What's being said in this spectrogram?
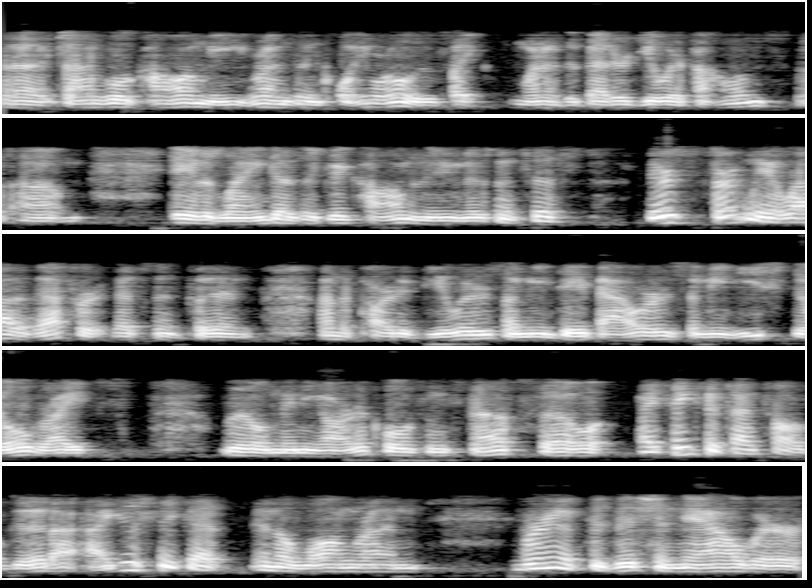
uh, John Will column he runs in Coin World is like one of the better dealer columns. Um, David Lange does a good column in the Numismatist. There's certainly a lot of effort that's been put in on the part of dealers. I mean, Dave Bowers. I mean, he still writes little mini articles and stuff. So I think that that's all good. I, I just think that in the long run, we're in a position now where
